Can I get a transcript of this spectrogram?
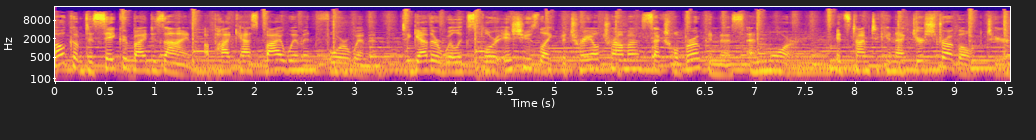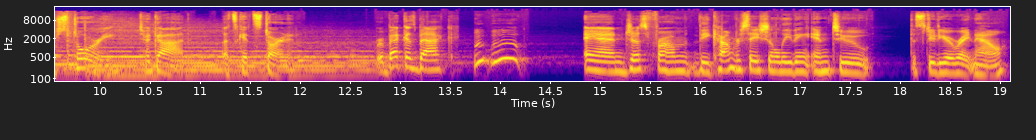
Welcome to Sacred by Design, a podcast by women for women. Together, we'll explore issues like betrayal trauma, sexual brokenness, and more. It's time to connect your struggle to your story to God. Let's get started. Rebecca's back. And just from the conversation leading into the studio right now,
